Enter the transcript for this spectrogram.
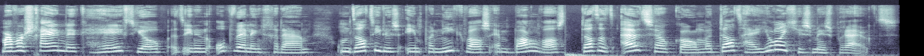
Maar waarschijnlijk heeft Joop het in een opwelling gedaan, omdat hij dus in paniek was en bang was dat het uit zou komen dat hij jongetjes misbruikt.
